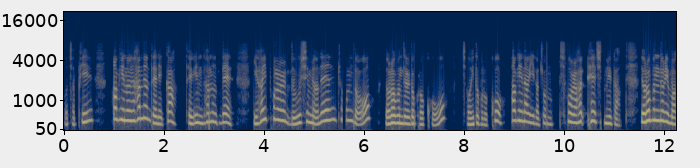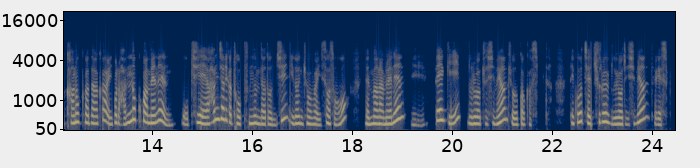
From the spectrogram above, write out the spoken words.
어차피 확인을 하면 되니까 되긴 하는데 이 하이픈을 넣으시면은 조금 더 여러분들도 그렇고 저희도 그렇고 확인하기가 좀 수월해집니다. 여러분들이 막 간혹 가다가 이걸 안 넣고 가면은 뭐 뒤에 한 자리가 더 붙는다든지 이런 경우가 있어서 웬만하면은 네, 빼기 눌러주시면 좋을 것 같습니다. 그리고 제출을 눌러주시면 되겠습니다.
